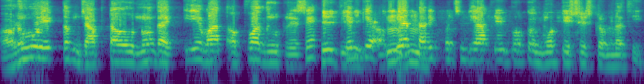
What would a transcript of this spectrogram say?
હળવું એકદમ ઝાપટાઓ નોંધાય એ વાત અપવાદરૂપ રહેશે. કેમ કે અગિયાર તારીખ પછી આપણી ઉપર કોઈ મોટી સિસ્ટમ નથી.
